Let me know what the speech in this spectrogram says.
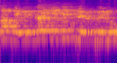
കവികൾ കഴിഞ്ഞ് തിരുന്തലു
